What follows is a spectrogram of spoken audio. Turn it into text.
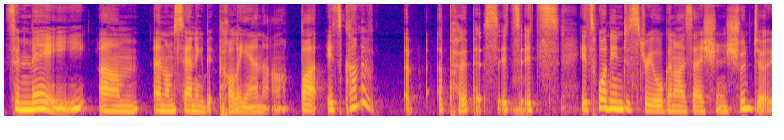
for me, um, and I'm sounding a bit Pollyanna, but it's kind of a, purpose. It's it's it's what industry organisations should do.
